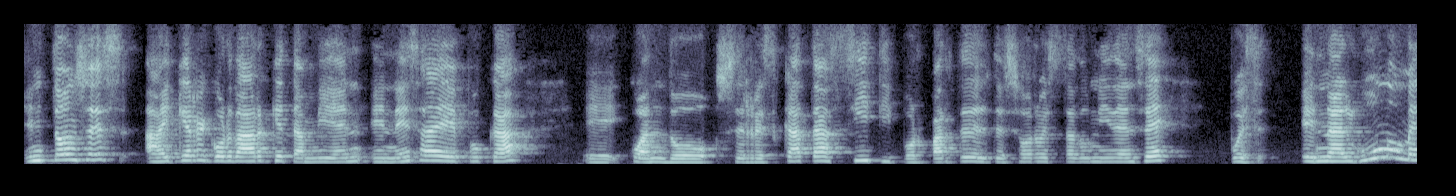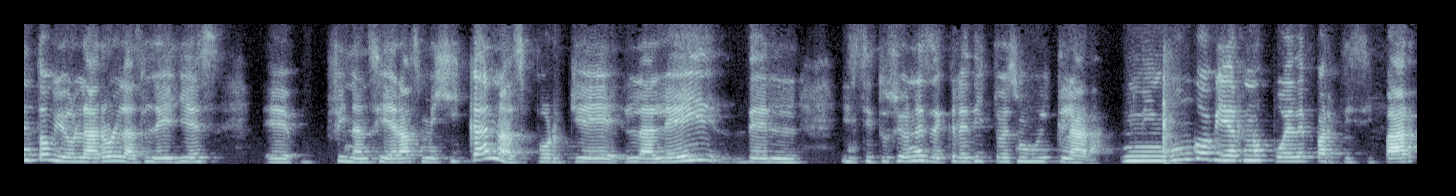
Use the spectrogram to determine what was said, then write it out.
Entonces, hay que recordar que también en esa época, eh, cuando se rescata Citi por parte del Tesoro estadounidense, pues en algún momento violaron las leyes eh, financieras mexicanas, porque la ley de instituciones de crédito es muy clara. Ningún gobierno puede participar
